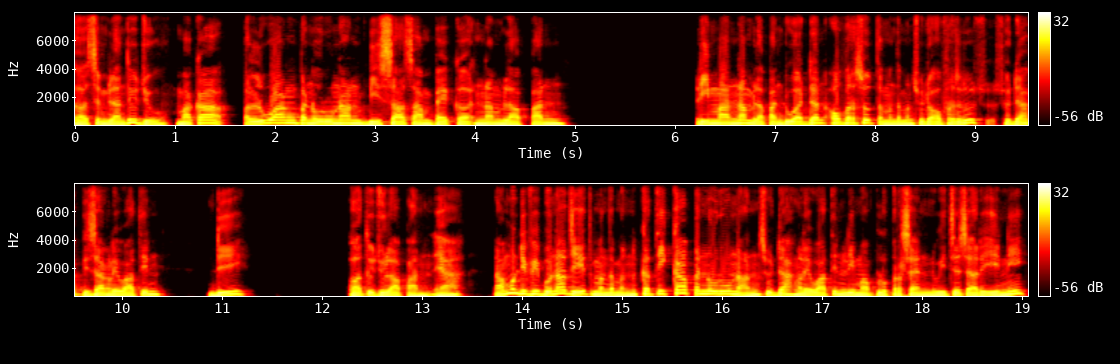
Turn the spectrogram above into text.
97, eh, maka peluang penurunan bisa sampai ke 68 5682 dan overshoot teman-teman sudah overshoot sudah bisa ngelewatin di oh, 78 ya. Namun di Fibonacci teman-teman, ketika penurunan sudah ngelewatin 50%, which is hari ini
